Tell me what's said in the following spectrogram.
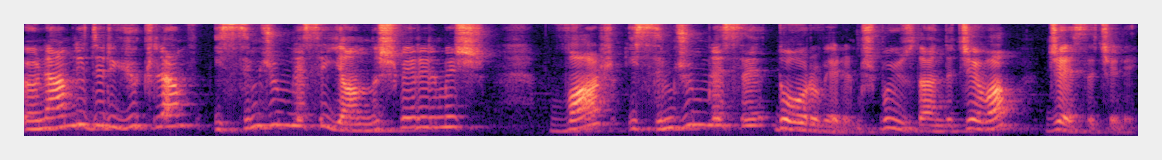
Önemlidir, yüklem, isim cümlesi yanlış verilmiş. Var, isim cümlesi doğru verilmiş. Bu yüzden de cevap C seçeneği.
